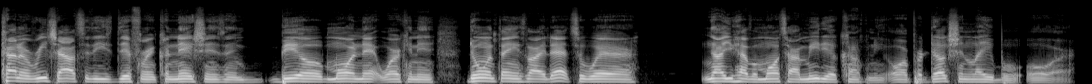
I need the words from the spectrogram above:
kind of reach out to these different connections and build more networking and doing things like that to where now you have a multimedia company or a production label or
